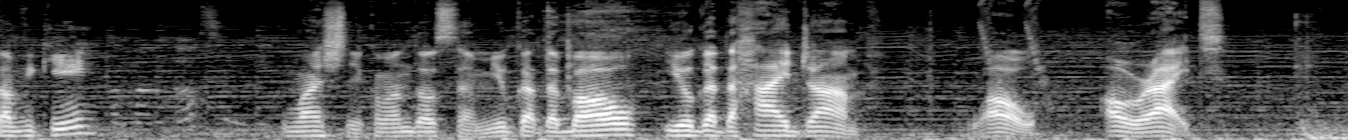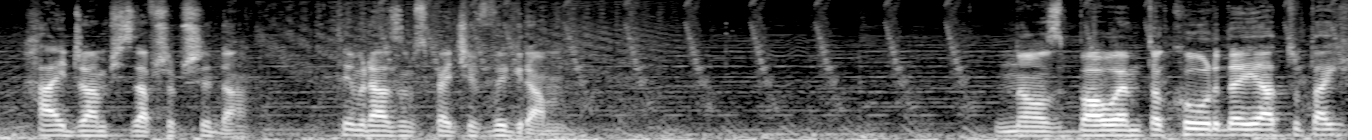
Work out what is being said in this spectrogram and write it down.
Co, Wiki? Komandosem. Właśnie, komandosem. You got the bow, you got the high jump. Wow, alright. High jump się zawsze przyda. Tym razem, słuchajcie, wygram. No, z bołem to kurde, ja tutaj...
